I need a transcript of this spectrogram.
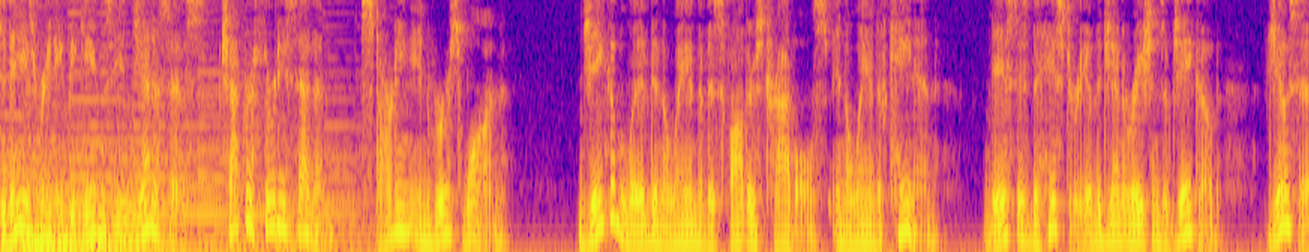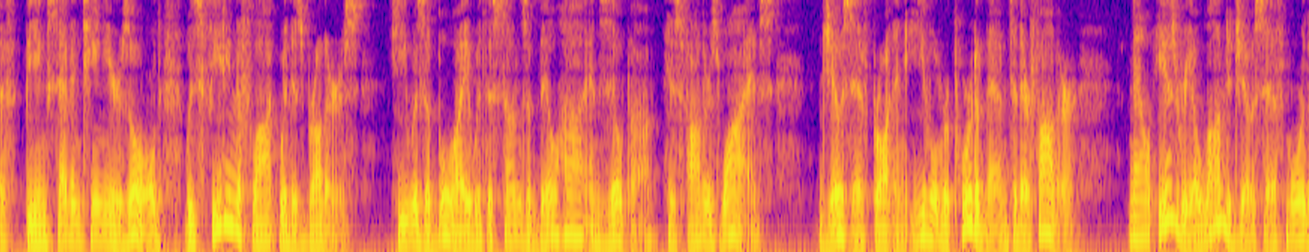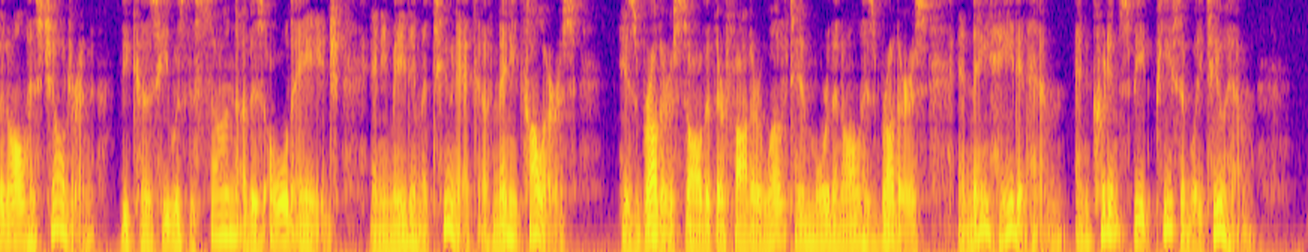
Today's reading begins in Genesis chapter 37, starting in verse 1. Jacob lived in the land of his father's travels, in the land of Canaan. This is the history of the generations of Jacob. Joseph, being seventeen years old, was feeding the flock with his brothers. He was a boy with the sons of Bilhah and Zilpah, his father's wives. Joseph brought an evil report of them to their father. Now Israel loved Joseph more than all his children, because he was the son of his old age, and he made him a tunic of many colors. His brothers saw that their father loved him more than all his brothers, and they hated him, and couldn't speak peaceably to him.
